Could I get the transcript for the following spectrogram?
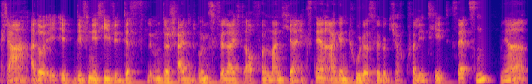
klar. Also definitiv. Das unterscheidet uns vielleicht auch von mancher externen Agentur, dass wir wirklich auf Qualität setzen. Ja,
